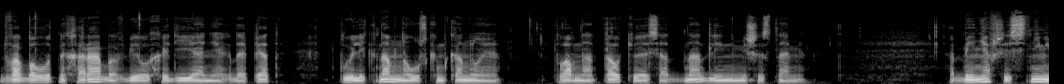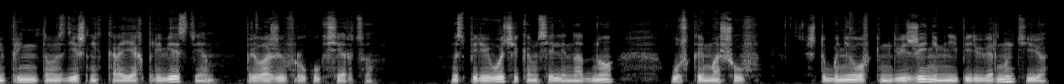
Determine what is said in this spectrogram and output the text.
Два болотных араба в белых одеяниях до пят плыли к нам на узком каное, плавно отталкиваясь от дна длинными шестами. Обменявшись с ними принятым в здешних краях приветствием, приложив руку к сердцу, мы с переводчиком сели на дно узкой машуф, чтобы неловким движением не перевернуть ее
